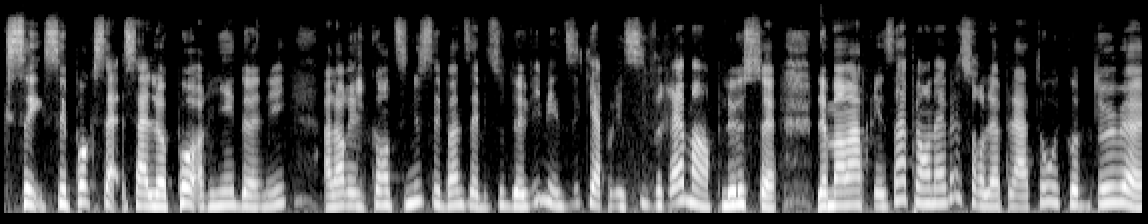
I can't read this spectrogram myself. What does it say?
C'est, c'est pas que ça, ça l'a pas rien donné. Alors, il continue ses bonnes habitudes de vie, mais il dit qu'il apprécie vraiment plus euh, le moment présent. Puis on avait sur le plateau, écoute, deux, euh,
